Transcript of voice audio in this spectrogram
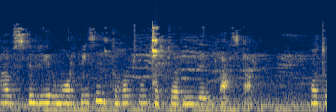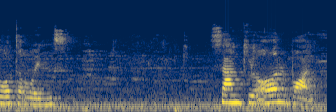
Have still here more pieces. The hot water turned in faster. Hot water wins. Thank you all. Bye.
